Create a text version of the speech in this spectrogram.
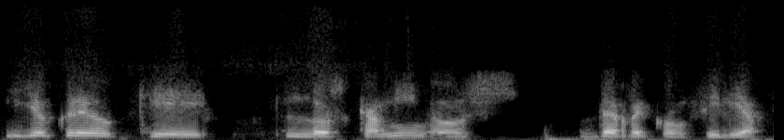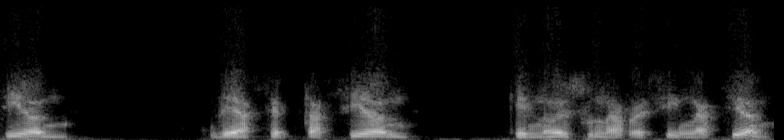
Y yo creo que los caminos de reconciliación, de aceptación, que no es una resignación,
